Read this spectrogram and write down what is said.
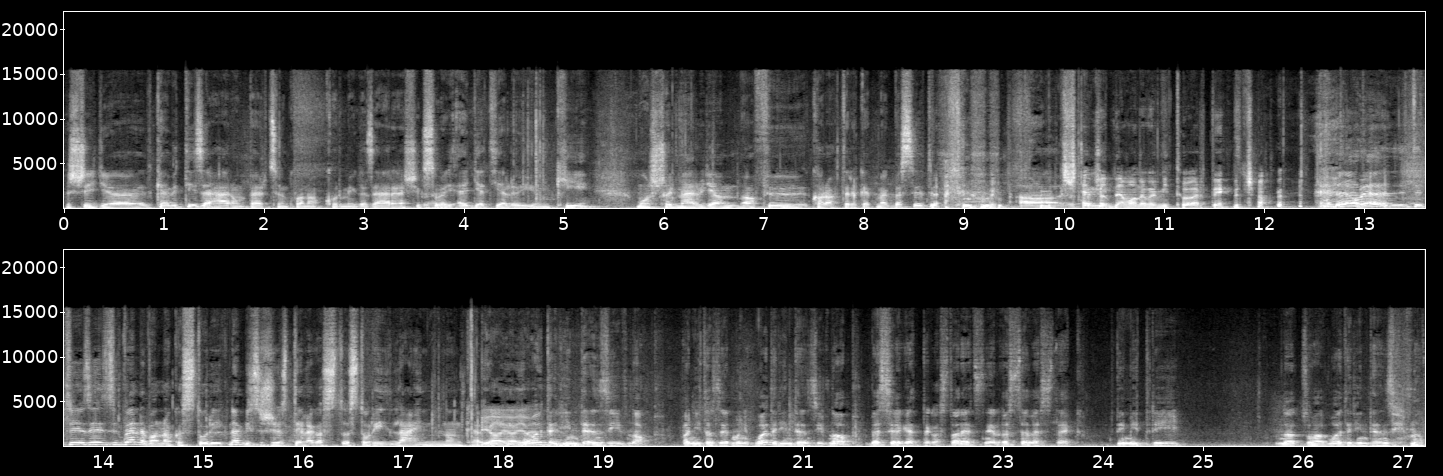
és így ö, kb. 13 percünk van akkor még az árásig, szóval hogy egyet jelöljünk ki, most, hogy már ugye a, a fő karaktereket megbeszéltük. A, Semmit hogy, nem mondom, hogy mi történt, csak... De, de, de, de ez, ez, benne vannak a sztorik, nem biztos, hogy ez tényleg a storyline-non kell. Ja, ja, ja. Volt egy intenzív nap annyit azért mondjuk, volt egy intenzív nap, beszélgettek a Starecnél, összevesztek, Dimitri, na szóval volt egy intenzív nap.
